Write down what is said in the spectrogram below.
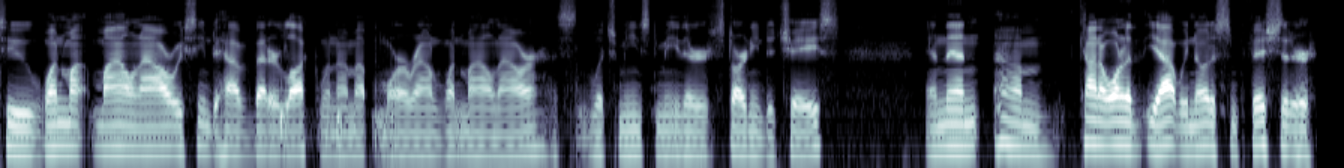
to one mi- mile an hour. We seem to have better luck when I'm up more around one mile an hour, which means to me they're starting to chase. And then, um, kind of one of the, yeah, we noticed some fish that are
